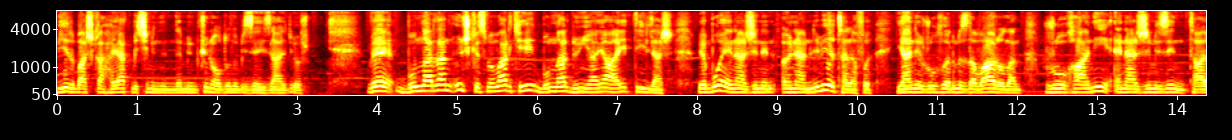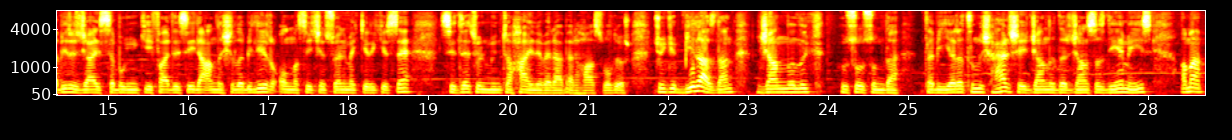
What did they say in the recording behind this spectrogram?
bir başka hayat biçiminin de mümkün olduğunu bize izah ediyor. Ve bunlardan üç kısmı var ki bunlar dünyaya ait değiller. Ve bu enerjinin önemli bir tarafı yani ruhlarımızda var olan ruhani enerjimizin tabiri caizse bugünkü ifadesiyle anlaşılabilir olması için söylemek gerekirse Sidretül Münteha ile beraber hasıl oluyor. Çünkü birazdan canlılık hususunda Tabi yaratılmış her şey canlıdır, cansız diyemeyiz ama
